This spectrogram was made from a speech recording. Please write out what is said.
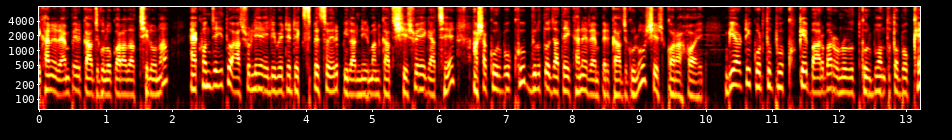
এখানে র্যাম্পের কাজগুলো করা যাচ্ছিল না। এখন যেহেতু আশুলিয়া এলিভেটেড এক্সপ্রেসওয়ের পিলার নির্মাণ কাজ শেষ হয়ে গেছে, আশা করব খুব দ্রুত যাতে এখানে র্যাম্পের কাজগুলো শেষ করা হয়। বিআরটি কর্তৃপক্ষকে বারবার অনুরোধ করব অন্ততপক্ষে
